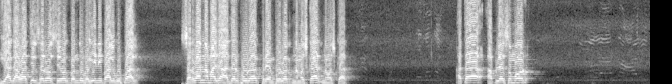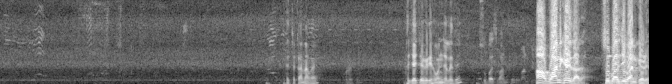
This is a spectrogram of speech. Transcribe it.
या गावातील सर्व सेवक बंधू भगिनी बालगोपाल सर्वांना माझा आदरपूर्वक प्रेमपूर्वक नमस्कार नमस्कार. आता आपल्यासमोर ह्याचं का नाव आहे? ज्याच्या घरी हवन झालं ते? सुभाष वानखेडे. हां वानखेडे दादा. सुभाषजी वानखेडे.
